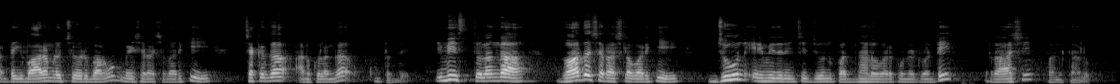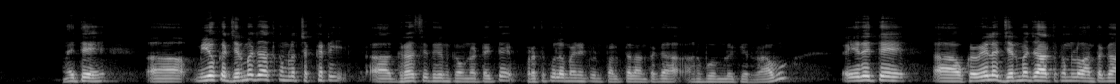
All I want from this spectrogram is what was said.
అంటే ఈ వారంలో చివరి భాగము మేషరాశి వారికి చక్కగా అనుకూలంగా ఉంటుంది. ఇవి స్థూలంగా ద్వాదశ రాశుల వారికి జూన్ ఎనిమిది నుంచి జూన్ పద్నాలుగు వరకు ఉన్నటువంటి రాశి ఫలితాలు. అయితే మీ యొక్క జన్మజాతకంలో చక్కటి గ్రహస్థితి కనుక ఉన్నట్టయితే ప్రతికూలమైనటువంటి ఫలితాలు అంతగా అనుభవంలోకి రావు. ఏదైతే ఒకవేళ జన్మజాతకంలో అంతగా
